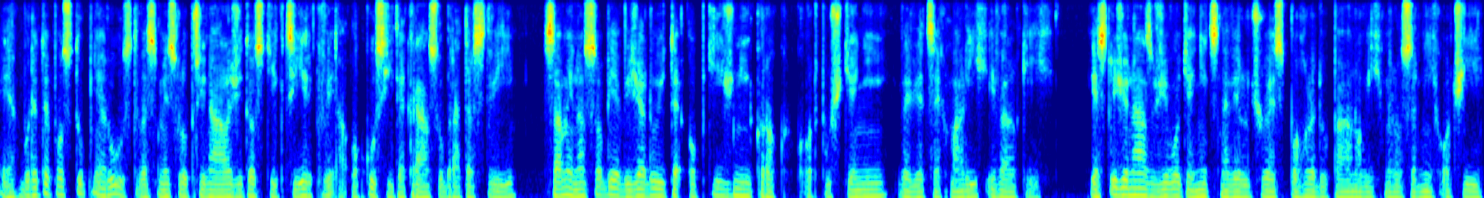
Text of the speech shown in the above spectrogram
Jak budete postupně růst ve smyslu přináležitosti k církvi a okusíte krásu bratrství, sami na sobě vyžadujte obtížný krok k odpuštění ve věcech malých i velkých. Jestliže nás v životě nic nevylučuje z pohledu pánových milosrdných očí,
